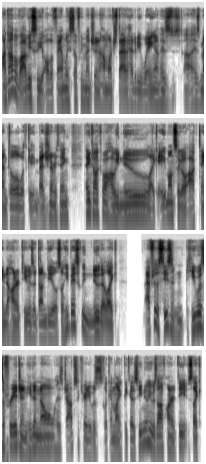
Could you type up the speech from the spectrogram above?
on top of obviously all the family stuff we mentioned, how much that had to be weighing on his uh, his mental with getting benched and everything. Then he talked about how he knew like eight months ago Octane to 100T was a done deal. So he basically knew that like after the season he was a free agent. He didn't know his job security was looking like because he knew he was off Hundred Thieves. Like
